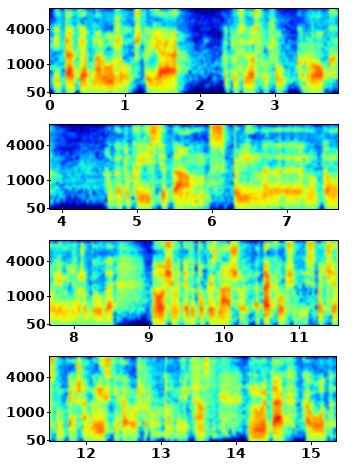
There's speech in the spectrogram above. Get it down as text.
И так я обнаружил, что я, который всегда слушал рок, Агату Кристи, там, Сплин, э, ну, тому времени уже был, да. Ну, в общем, это только из нашего. А так, в общем, если по-честному, конечно, английский хороший рок, там, американский. Ну и так, кого-то.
